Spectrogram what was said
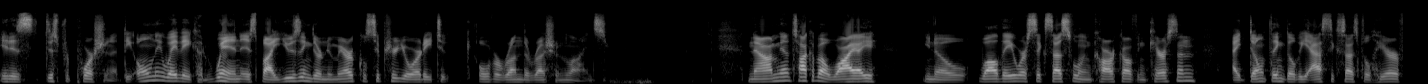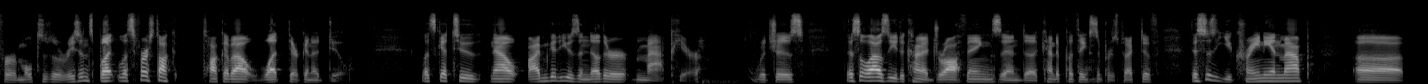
It is disproportionate. The only way they could win is by using their numerical superiority to overrun the Russian lines. Now, I'm going to talk about why, you know, while they were successful in Kharkov and Kherson, I don't think they'll be as successful here for a multitude of reasons. But let's first talk talk about what they're going to do. Let's get to now. I'm going to use another map here, which is this allows you to kind of draw things and uh, kind of put things in perspective. This is a Ukrainian map, uh,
